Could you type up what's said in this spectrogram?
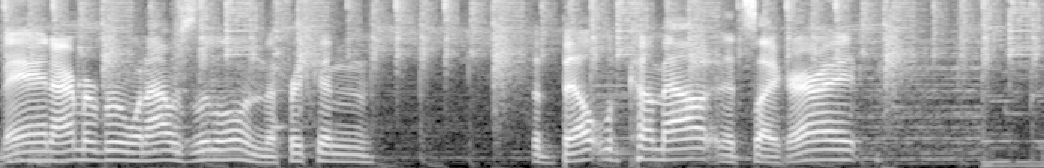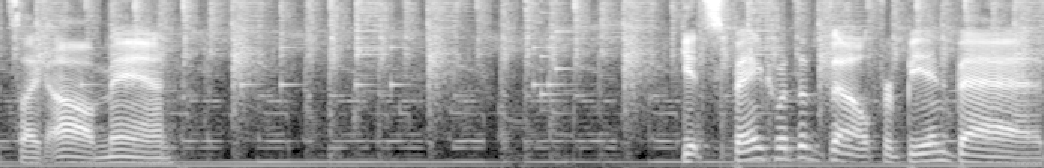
Man, I remember when I was little and the freaking the belt would come out and it's like, all right. It's like, oh man. Get spanked with the belt for being bad.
